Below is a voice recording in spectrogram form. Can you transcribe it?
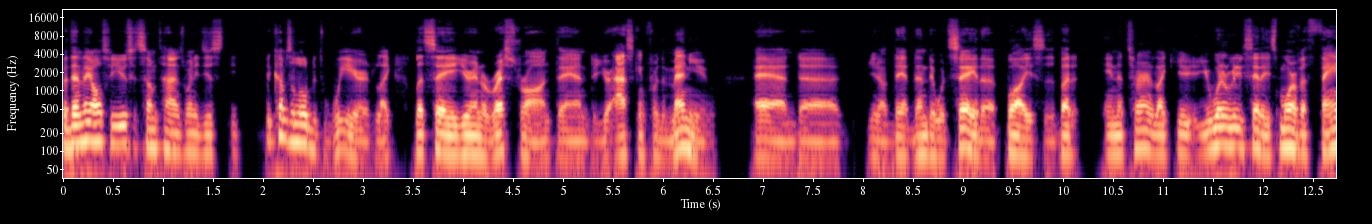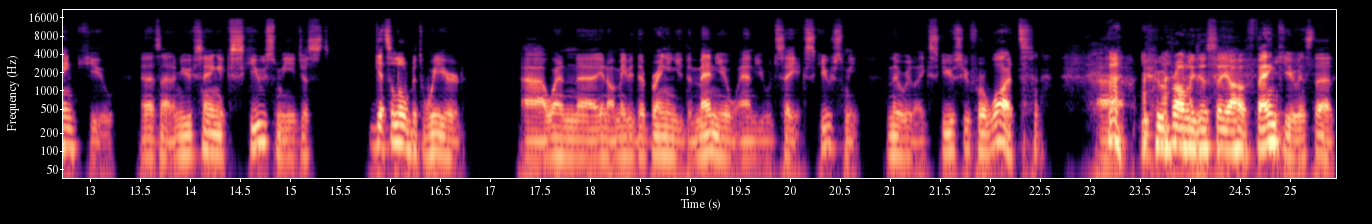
But then they also use it sometimes when it just it becomes a little bit weird. Like, let's say you're in a restaurant and you're asking for the menu, and uh, you know, they, then they would say the 不好意思, but in a term like you, you wouldn't really say that. It's more of a thank you. And that's not. I mean, you're saying excuse me just gets a little bit weird uh, when uh, you know maybe they're bringing you the menu and you would say excuse me, and they were like, excuse you for what? uh, you would probably just say, "Oh, thank you" instead.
